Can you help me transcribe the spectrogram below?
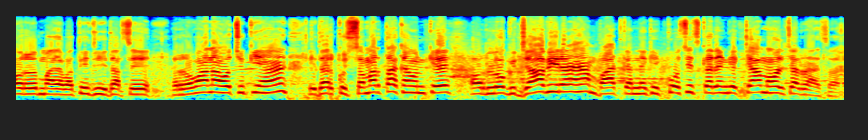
और मायावती जी इधर से रवाना हो चुकी हैं। इधर कुछ समर्थक हैं उनके और लोग जा भी रहे हैं। हम बात करने की कोशिश करेंगे। क्या माहौल चल रहा है, सर?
